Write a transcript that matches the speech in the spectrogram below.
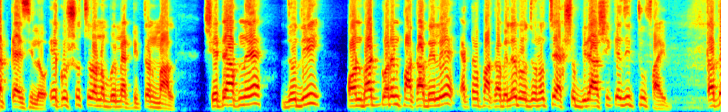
আটকাইছিল। একুশশো চুরানব্বই মেট্রিক টন মাল। সেটা আপনি যদি কনভার্ট করেন পাকা বেলে একটা পাকা বেলের ওজন হচ্ছে একশো বিরাশি কেজি টু ফাইভ তাতে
